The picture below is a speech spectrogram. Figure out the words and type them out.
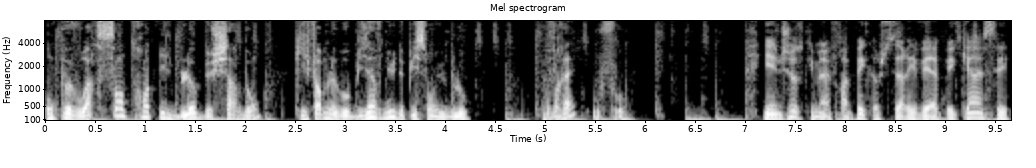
on peut voir 130 000 blocs de charbon qui forment le mot bienvenue depuis son hublot. Vrai ou faux? Il y a une chose qui m'a frappé quand je suis arrivé à Pékin, c'est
